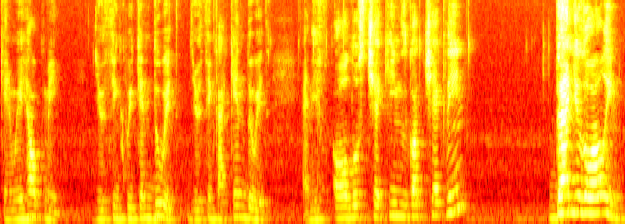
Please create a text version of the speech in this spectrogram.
Can we help me? Do you think we can do it? Do you think I can do it? And if all those check-ins got checked in, then you go all in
